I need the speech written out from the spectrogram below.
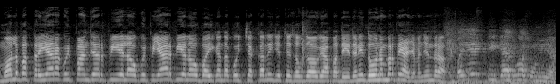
ਮੁੱਲ 72000 ਆ ਕੋਈ 5 ਰੁਪਏ ਲਾਓ ਕੋਈ 50 ਰੁਪਏ ਲਾਓ ਬਾਈ ਕਹਿੰਦਾ ਕੋਈ ਚੱਕਰ ਨਹੀਂ ਜਿੱਥੇ ਸੌਦਾ ਹੋ ਗਿਆ ਆਪਾਂ ਦੇ ਦੇਣੀ। ਦੋ ਨੰਬਰ ਤੇ ਆ ਜਾ ਮਨਜਿੰਦਰਾ। ਬਈ ਇਹ ਤੀਜਾ ਸੂਆ ਸੋਣੀ ਆ।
